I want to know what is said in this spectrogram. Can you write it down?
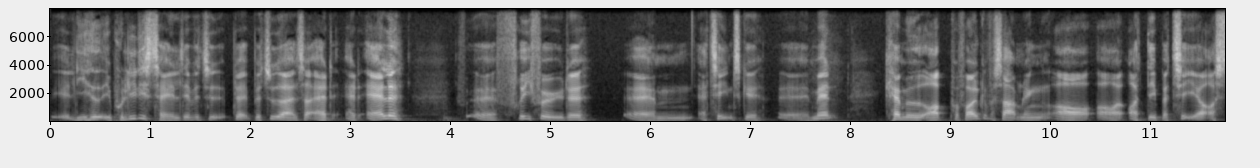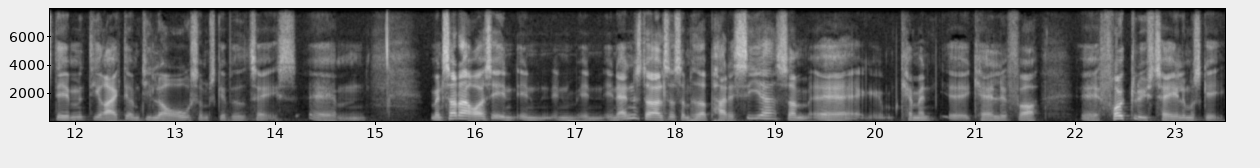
lighed i politisk tale. Det betyder, betyder altså, at, at alle øh, frifødte øh, athenske øh, mænd kan møde op på folkeforsamlingen og, og, og debattere og stemme direkte om de love, som skal vedtages. Øh, men så er der også en, en, en, en anden størrelse, som hedder partesia, som øh, kan man øh, kalde for øh, frygtløs tale måske,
